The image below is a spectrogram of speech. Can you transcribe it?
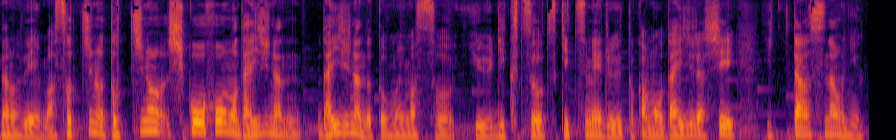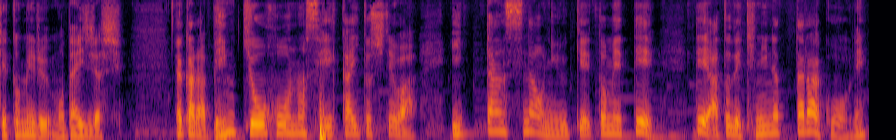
なので、まあ、そっちのどっちの思考法も大事なん大事なんだと思います。そういう理屈を突き詰めるとかも大事だし一旦素直に受け止めるも大事だし。だから勉強法の正解としては一旦素直に受け止めてで後で気になったらこうね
